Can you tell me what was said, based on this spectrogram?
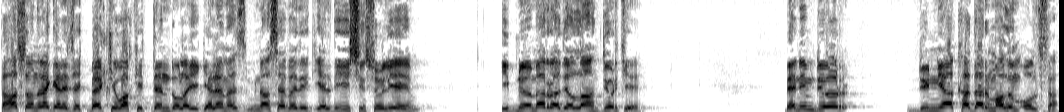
Daha sonra gelecek belki vakitten dolayı gelemez münasebeti geldiği için söyleyeyim. İbni Ömer radıyallahu anh diyor ki benim diyor dünya kadar malım olsa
